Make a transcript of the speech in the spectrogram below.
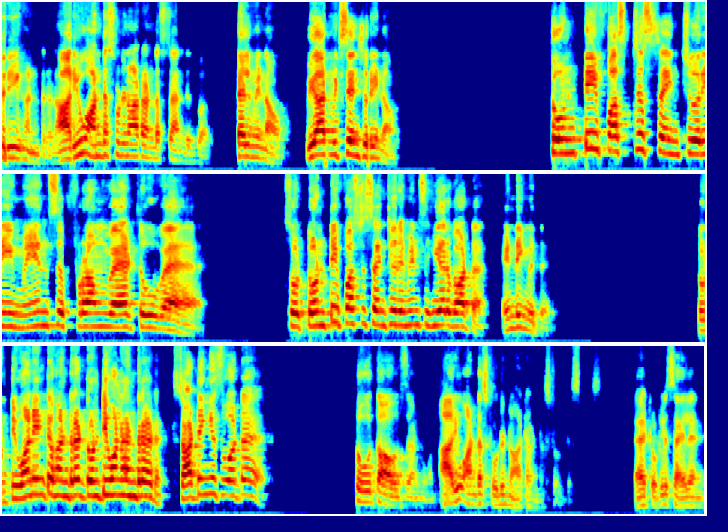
300. Are you understood or not understand this boss? Tell me now. We are which century now? 21st century means from where to where? So 21st century means here what? Ending with it. 21 into 100, 2100. Starting is what? 2001. Are you understood or not understood this? I totally silent.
